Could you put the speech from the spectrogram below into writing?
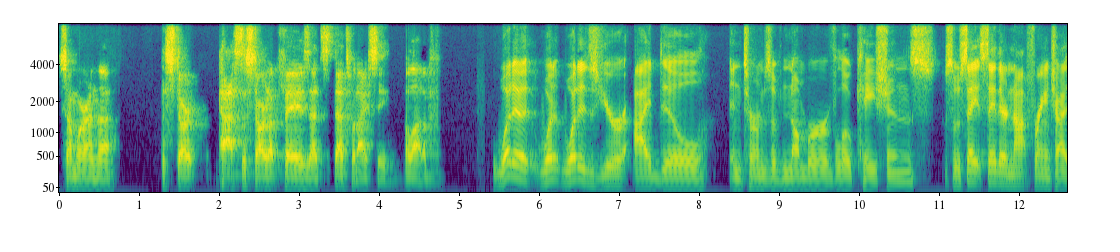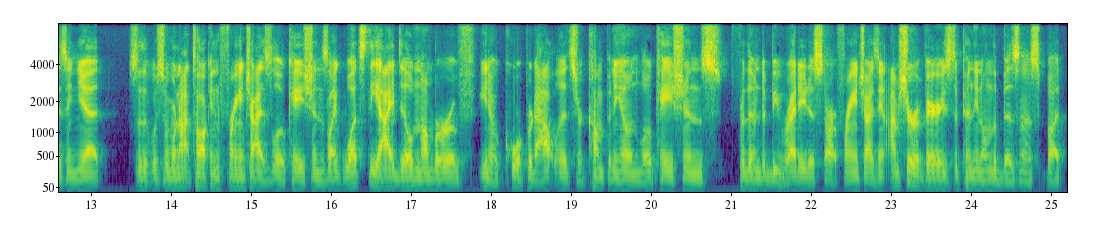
somewhere in the the start past the startup phase. That's that's what I see a lot of. What a, what what is your ideal in terms of number of locations? So say say they're not franchising yet. So that so we're not talking franchise locations. Like what's the ideal number of, you know, corporate outlets or company owned locations for them to be ready to start franchising? I'm sure it varies depending on the business, but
